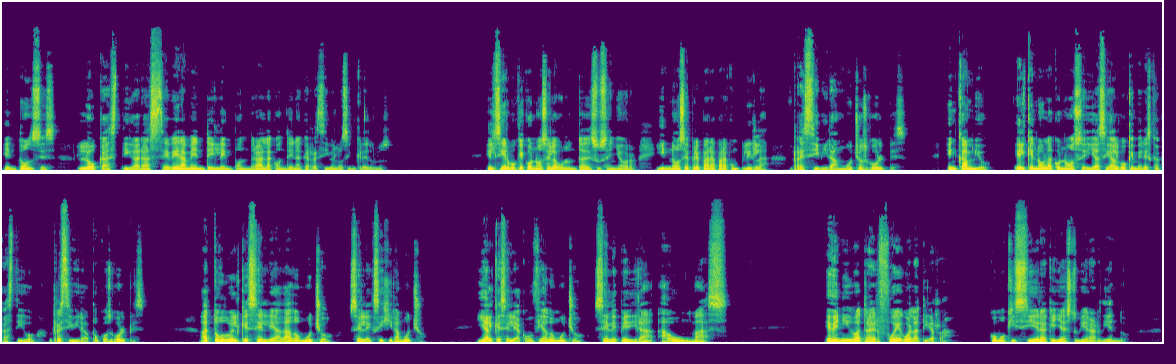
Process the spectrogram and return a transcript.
Entonces lo castigará severamente y le impondrá la condena que reciben los incrédulos. El siervo que conoce la voluntad de su Señor y no se prepara para cumplirla, recibirá muchos golpes. En cambio, el que no la conoce y hace algo que merezca castigo, recibirá pocos golpes. A todo el que se le ha dado mucho, se le exigirá mucho, y al que se le ha confiado mucho, se le pedirá aún más. He venido a traer fuego a la tierra. Como quisiera que ya estuviera ardiendo,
